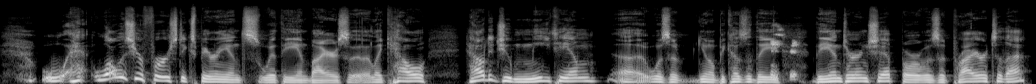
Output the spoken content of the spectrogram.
What was your first experience with Ian Byers? Uh, like how how did you meet him? Uh, was it you know because of the the internship, or was it prior to that?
